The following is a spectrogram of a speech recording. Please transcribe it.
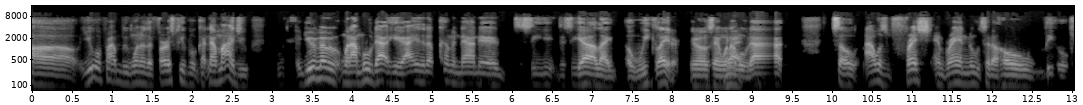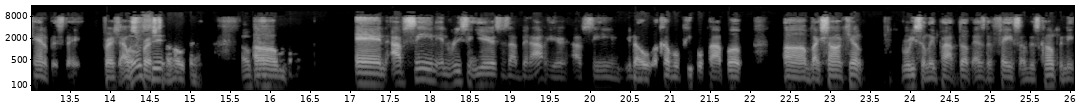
uh, you were probably one of the first people. Now, mind you, you remember when I moved out here, I ended up coming down there to see to see y'all like a week later. You know what I'm saying? When I moved out, so I was fresh and brand new to the whole legal cannabis thing. Fresh, I was Oh, fresh shit. to the whole thing. Okay. Um, and I've seen in recent years since I've been out here, I've seen, you know, a couple people pop up, um, like Shawn Kemp recently popped up as the face of this company.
